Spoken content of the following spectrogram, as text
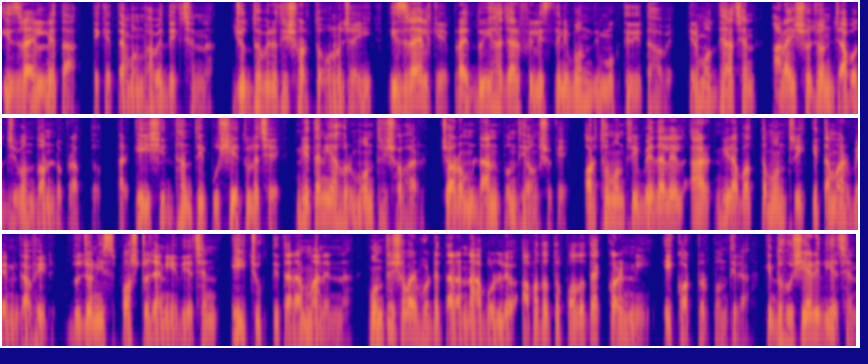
ইসরায়েল নেতা একে তেমনভাবে দেখছেন না। যুদ্ধবিরোধী শর্ত অনুযায়ী ইসরায়েলকে প্রায় দুই হাজার ফিলিস্তিনি বন্দী মুক্তি দিতে হবে। এর মধ্যে আছেন আড়াইশো জন যাবজ্জীবন দণ্ডপ্রাপ্ত। আর এই সিদ্ধান্তই পুষিয়ে তুলেছে নেতানিয়াহুর মন্ত্রিসভার চরম ডানপন্থী অংশকে। অর্থমন্ত্রী বেদালেল আর নিরাপত্তা মন্ত্রী ইতামার বেন গাভীর দুজনই স্পষ্ট জানিয়ে দিয়েছেন, এই চুক্তি তারা মানেন না। মন্ত্রিসভার ভোটে তারা না বললেও আপাতত পদত্যাগ করেননি এই কট্টরপন্থীরা। কিন্তু হুঁশিয়ারি দিয়েছেন,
